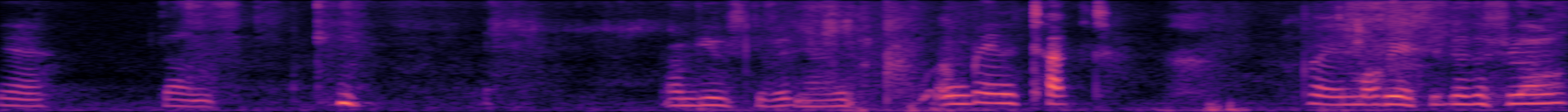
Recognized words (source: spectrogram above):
Yeah. Thanks. I'm used to it now. I'm being attacked by a moth. Face it to the floor.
